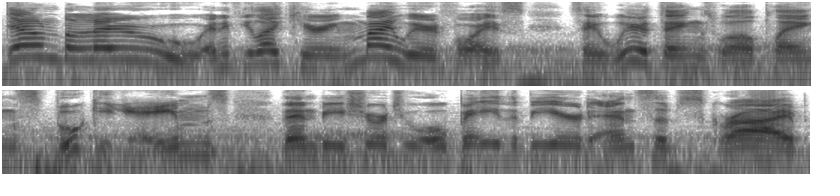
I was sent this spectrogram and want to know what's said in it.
down below. And if you like hearing my weird voice say weird things while playing spooky games, then be sure to obey the beard and subscribe.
